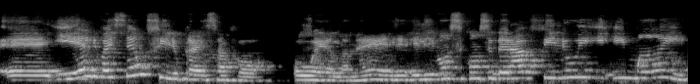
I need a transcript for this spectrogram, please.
é, e ele vai ser um filho para essa avó ou ela, né? Eles vão se considerar filho e, e, mãe.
